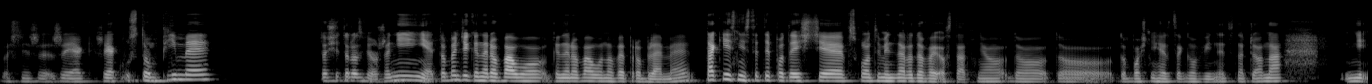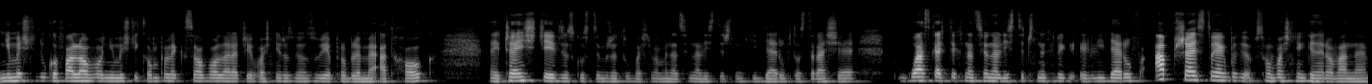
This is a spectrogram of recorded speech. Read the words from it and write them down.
właśnie, że, że, jak, że jak ustąpimy, to się to rozwiąże. Nie, nie, nie. To będzie generowało, generowało nowe problemy. Tak jest niestety podejście wspólnoty międzynarodowej ostatnio do, do, do Bośni i Hercegowiny. To znaczy ona nie, nie myśli długofalowo, nie myśli kompleksowo, ale raczej właśnie rozwiązuje problemy ad hoc. Najczęściej w związku z tym, że tu właśnie mamy nacjonalistycznych liderów, to stara się głaskać tych nacjonalistycznych liderów, a przez to jakby są właśnie generowane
